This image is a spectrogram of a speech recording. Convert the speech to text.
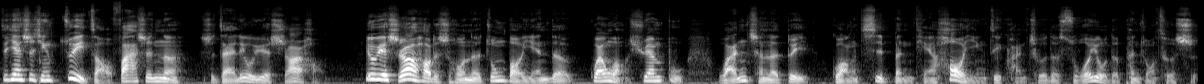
这件事情最早发生呢，是在六月十二号。六月十二号的时候呢，中保研的官网宣布完成了对广汽本田皓影这款车的所有的碰撞测试。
